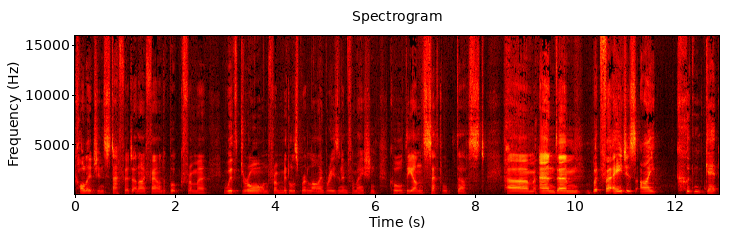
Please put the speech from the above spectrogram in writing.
college in Stafford and I found a book from uh, withdrawn from Middlesbrough Libraries and Information called The Unsettled Dust. Um, and um, but for ages I couldn't get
